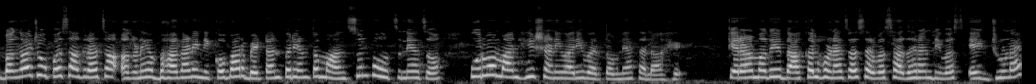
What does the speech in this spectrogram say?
बंगालच्या उपसागराचा आग्नेय भाग आणि निकोबार बेटांपर्यंत मान्सून पोहोचण्याचं पूर्वमानही शनिवारी वर्तवण्यात आलं आहे. केरळमध्ये दाखल होण्याचा सर्वसाधारण दिवस एक जून आहे.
